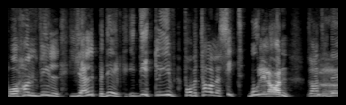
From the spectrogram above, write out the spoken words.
Og han vil hjelpe deg i ditt liv for å betale sitt boliglån! Han, Det,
